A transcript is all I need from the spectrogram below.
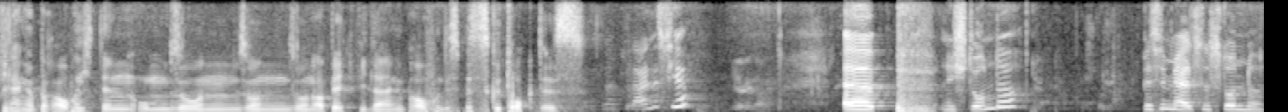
wie lange brauche ich denn um so ein, so, ein, so ein Objekt, wie lange brauchen das, bis es gedruckt ist? Kleines hier? Äh, pff, eine Stunde? Bisschen mehr als eine Stunde.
